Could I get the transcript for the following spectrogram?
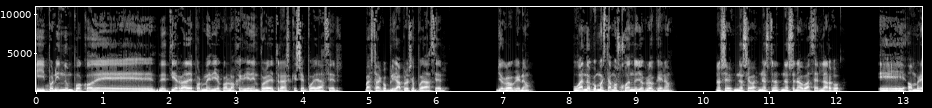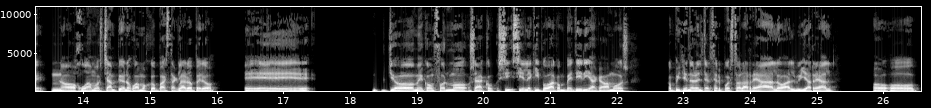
y poniendo un poco de, tierra de por medio con los que vienen por detrás, que se puede hacer. Va a estar complicado, pero se puede hacer. Yo creo que no. Jugando como estamos jugando, yo creo que no. No se, no se, no se nos va a hacer largo. Eh, hombre, no jugamos Champions, no jugamos Copa, está claro, pero eh, yo me conformo, o sea, si, si, el equipo va a competir y acabamos compitiendo en el tercer puesto a la Real o al Villarreal, o,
